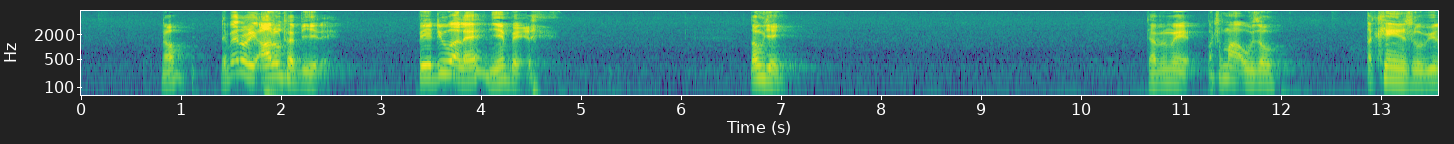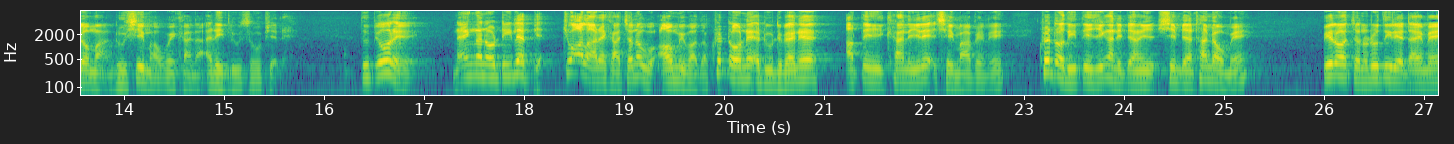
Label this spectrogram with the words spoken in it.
။နော်တပည့်တော်တွေအားလုံးထွက်ပြေးတယ်။ပေတုကလည်းညင်းပယ်တယ်။သုံးချိန်ဒါပေမဲ့ပထမအဦးဆုံး သခင်ဆိုပြီးတော့မှလူရှိမှဝန်ခံတာအဲ့ဒီလူဆိုးဖြစ်တယ်။ तू ပြောတယ်နိုင်ငံတော်တည်လက်ကြွလာတဲ့ခါကျွန်တော်ကိုအောက်မေ့ပါဆိုခရစ်တော်နဲ့အတူတပြိုင်တည်းအသေးခံနေတဲ့အချိန်မှာပင်လေခရစ်တော်ဒီတည်ခြင်းကနေပြန်ရှင်ပြန်ထမြောက်မယ်ပြီးတော့ကျွန်တော်တို့သိတဲ့အတိုင်းပဲ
